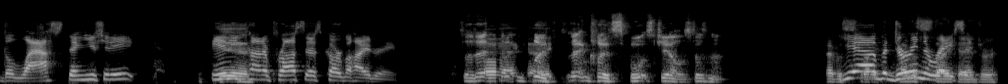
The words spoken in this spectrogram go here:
The last thing you should eat, any Yeah. kind of processed carbohydrate. So that, Oh, that okay. includes that includes sports gels, doesn't it? Yeah, steak- but have during a the steak, race, it- Andrew.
